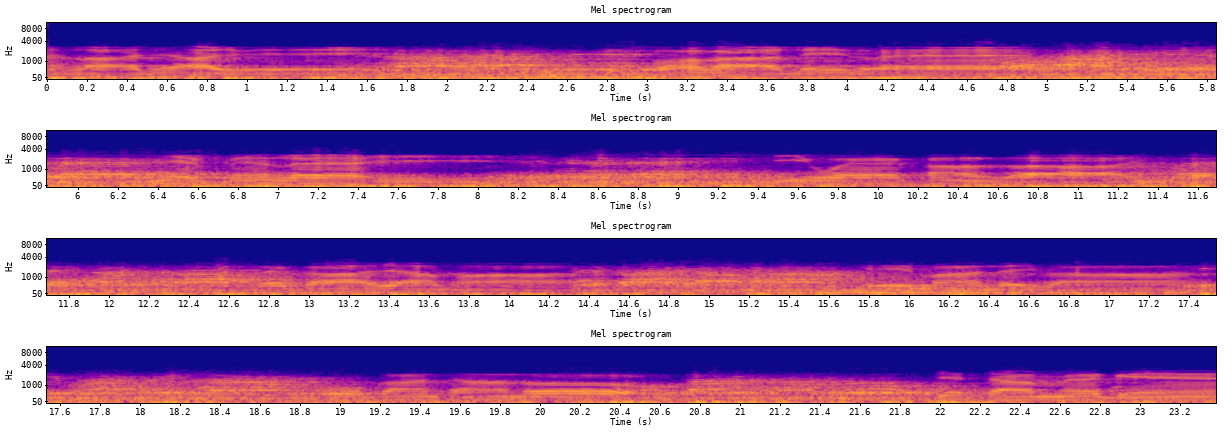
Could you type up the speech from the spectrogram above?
င်လာကြ၍ဘောကလေးတွေမြစ်ပင်လေဤဤဝေ ကံစာသက္ကာယမဧမနိဗ္ဗာန်ဟို ကံထံသို့จิตတမဲ့ခင်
